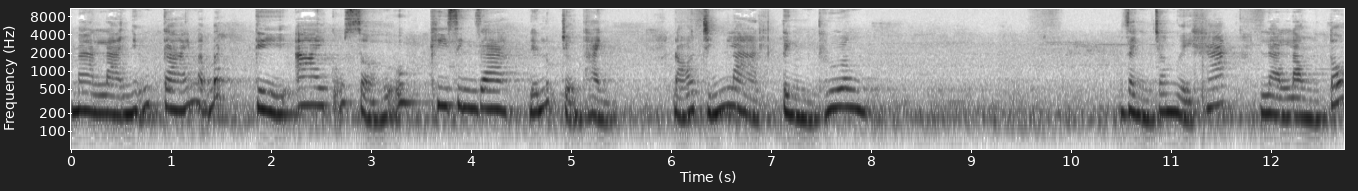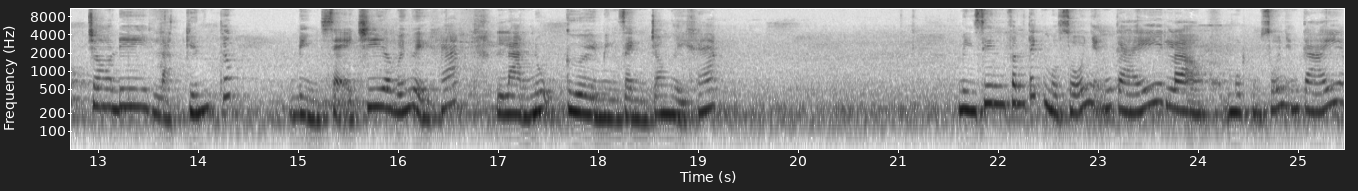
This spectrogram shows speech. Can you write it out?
mà là những cái mà bất kỳ ai cũng sở hữu khi sinh ra đến lúc trưởng thành. Đó chính là tình thương dành cho người khác, là lòng tốt cho đi, là kiến thức mình sẽ chia với người khác, là nụ cười mình dành cho người khác mình xin phân tích một số những cái là, một số những cái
